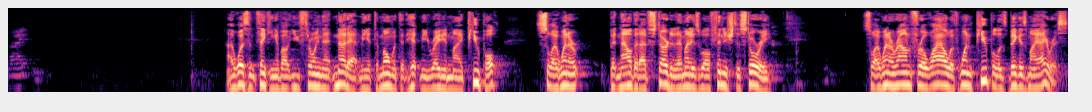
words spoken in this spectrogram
Right. I wasn't thinking about you throwing that nut at me at the moment that hit me right in my pupil. So I went, but now that I've started, I might as well finish the story. So I went around for a while with one pupil as big as my iris.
